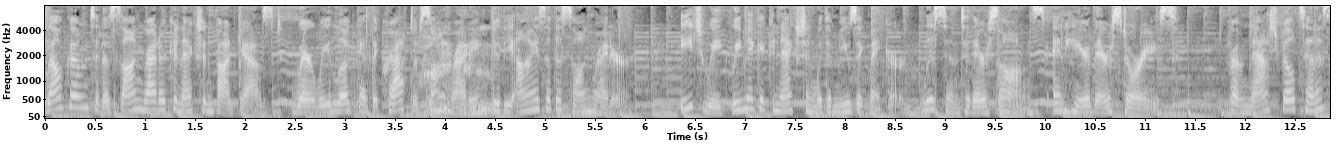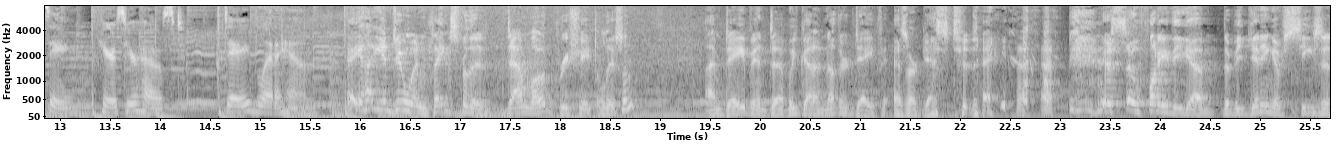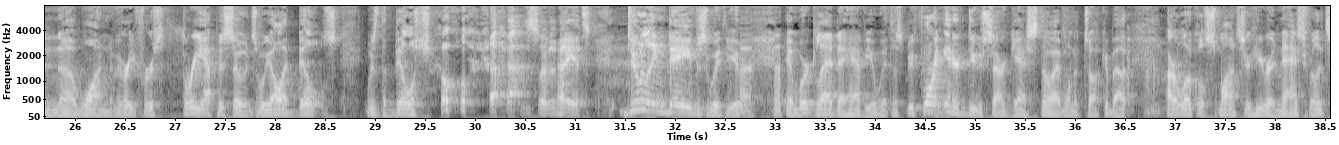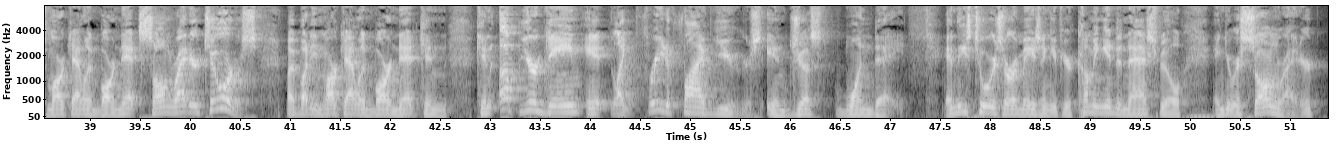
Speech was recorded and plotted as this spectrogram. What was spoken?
Welcome to the Songwriter Connection podcast, where we look at the craft of songwriting through the eyes of the songwriter. Each week, we make a connection with a music maker, listen to their songs, and hear their stories. From Nashville, Tennessee, here's your host, Dave Lenihan. Hey, how you doing? Thanks for the download. Appreciate the listen. I'm Dave, and uh, we've got another Dave as our guest today. it's so funny. The uh, the beginning of season uh, one, the very first three episodes, we all had Bills. It was the Bill show. so today it's Dueling Daves with you, and we're glad to have you with us. Before I introduce our guest, though, I want to talk about our local sponsor here in Nashville. It's Marc-Alan Barnette Songwriter Tours. My buddy Marc-Alan Barnette can can up your game in like three to five years in just one day. And these tours are amazing. If you're coming into Nashville and you're a songwriter,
